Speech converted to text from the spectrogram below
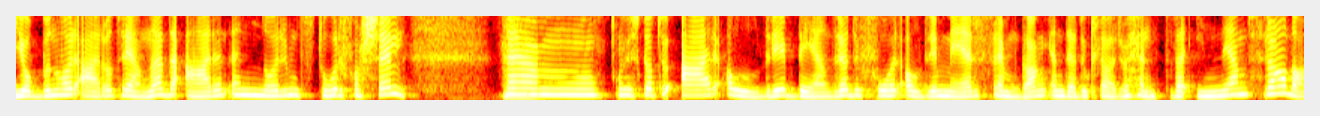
Jobben vår er å trene. Det er en enormt stor forskjell. Um, og husk at du er aldri bedre, du får aldri mer fremgang enn det du klarer å hente deg inn igjen fra. da.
